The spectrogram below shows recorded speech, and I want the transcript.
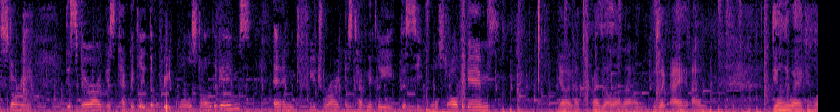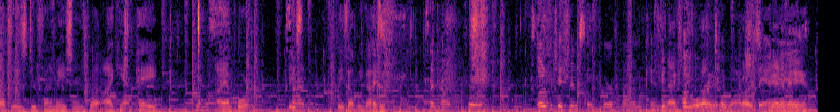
story, Despair Arc is technically the prequels to all the games, and Future Arc is technically the sequels to all the games. yeah, I got surprised all of that one because like I, I, the only way I can watch it is through Funimations, but I can't pay. Yes. I am poor. Please, Sad. please help me, guys. Sent out for petition so poor Juan can, can actually afford watch, to watch, watch the anime.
